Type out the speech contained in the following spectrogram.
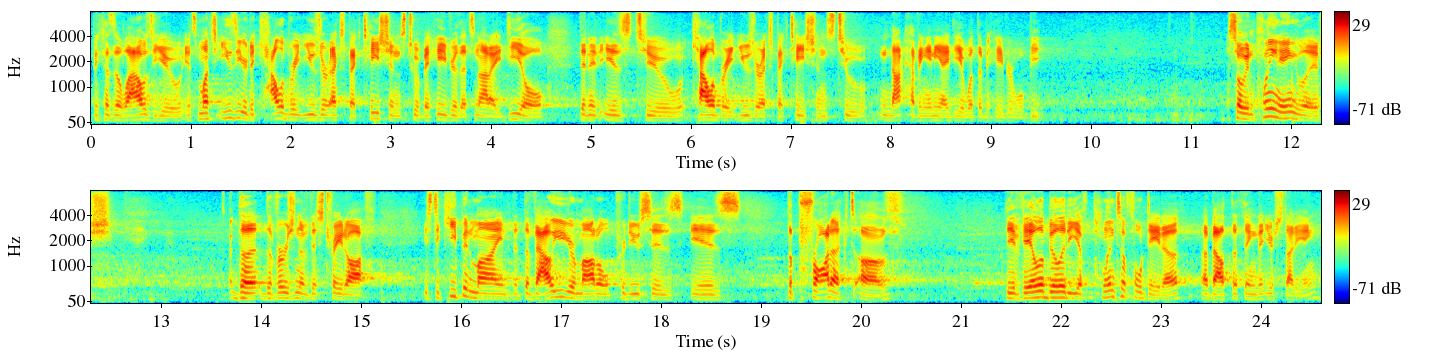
because it allows you, it's much easier to calibrate user expectations to a behavior that's not ideal than it is to calibrate user expectations to not having any idea what the behavior will be. So in plain English, the, the version of this trade-off is to keep in mind that the value your model produces is the product of the availability of plentiful data about the thing that you're studying,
